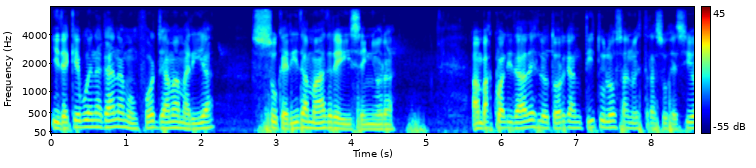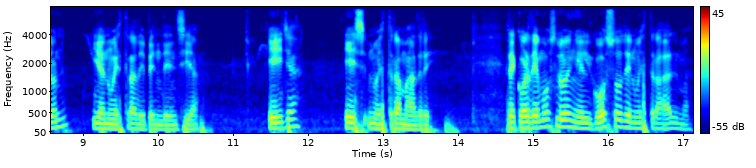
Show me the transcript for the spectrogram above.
y de qué buena gana Montfort llama a María su querida Madre y Señora. Ambas cualidades le otorgan títulos a nuestra sujeción y a nuestra dependencia. Ella es nuestra Madre. Recordémoslo en el gozo de nuestra alma.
